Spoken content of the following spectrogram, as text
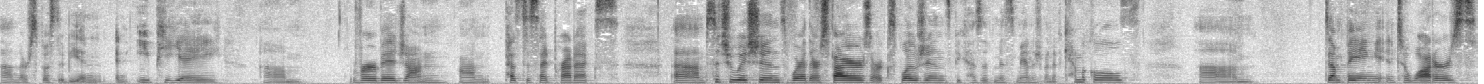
Um, there's supposed to be an, an EPA um, verbiage on, on pesticide products. Um, situations where there's fires or explosions because of mismanagement of chemicals, um, dumping into waters,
